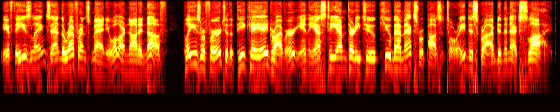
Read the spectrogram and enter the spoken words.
If these links and the reference manual are not enough, please refer to the PKA driver in the STM32 CubeMX repository described in the next slide.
